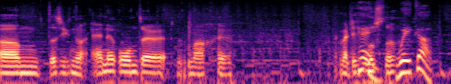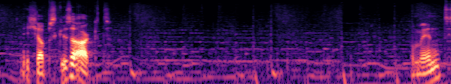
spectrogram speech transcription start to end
ähm, dass ich nur eine Runde mache. Weil ich hey, muss noch. Wake up. Ich hab's gesagt. Moment,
